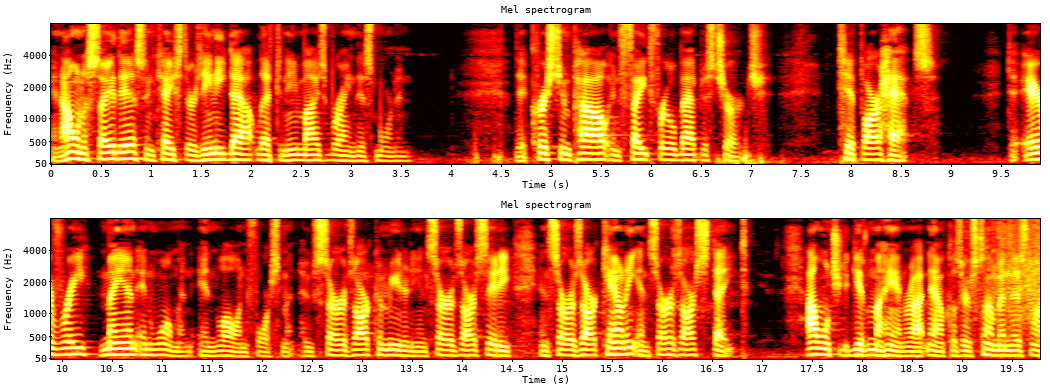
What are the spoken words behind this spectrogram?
And I want to say this in case there's any doubt left in anybody's brain this morning that Christian Powell and Faith Free Baptist Church tip our hats to every man and woman in law enforcement who serves our community and serves our city and serves our county and serves our state. I want you to give them a hand right now because there's some in this room.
